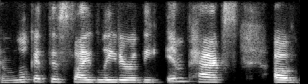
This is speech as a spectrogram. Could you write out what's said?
and look at this slide later. The impacts of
